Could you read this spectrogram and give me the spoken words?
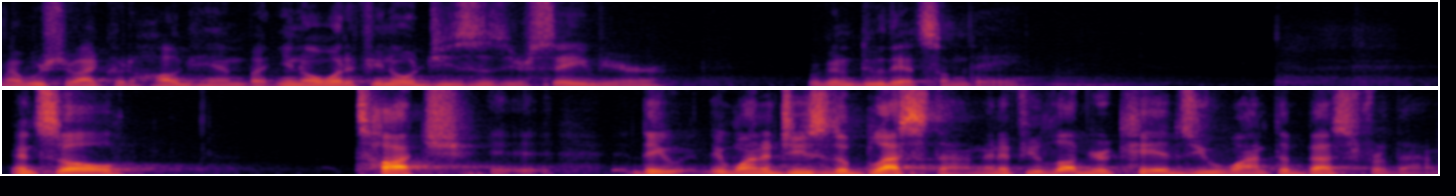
I wish I could hug him, but you know what? If you know Jesus is your Savior, we're going to do that someday. And so, touch. They, they wanted Jesus to bless them. And if you love your kids, you want the best for them.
